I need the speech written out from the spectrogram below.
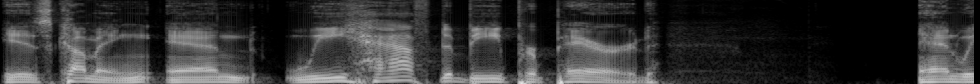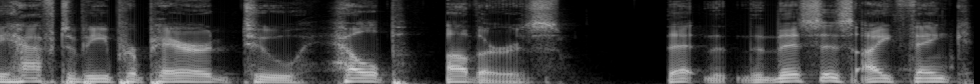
is coming, and we have to be prepared. And we have to be prepared to help others. That this is, I think,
